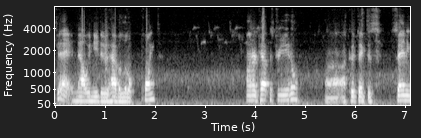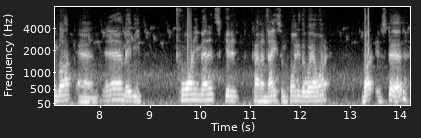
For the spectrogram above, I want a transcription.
Okay, now we need to have a little point on our tapestry needle. Uh, I could take this sanding block and yeah, maybe 20 minutes, get it kind of nice and pointy the way I want it. But instead,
